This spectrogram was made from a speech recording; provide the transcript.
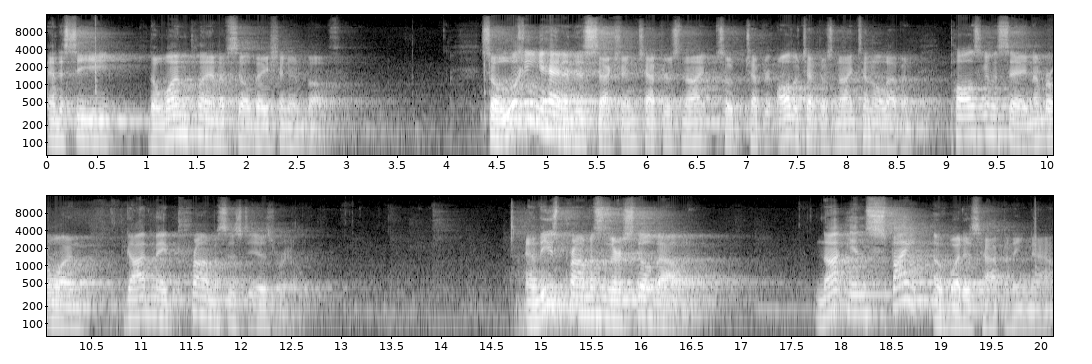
and to see the one plan of salvation in both. So, looking ahead in this section, chapters 9, so chapter, all of chapters 9, 10, 11, Paul's going to say number one, God made promises to Israel. And these promises are still valid. Not in spite of what is happening now,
